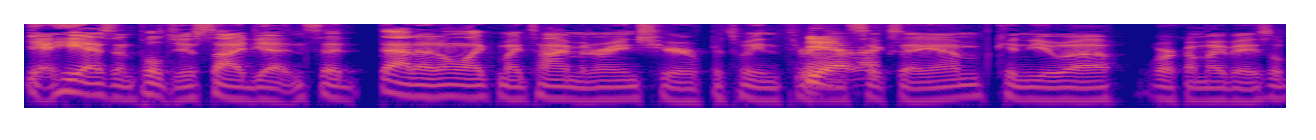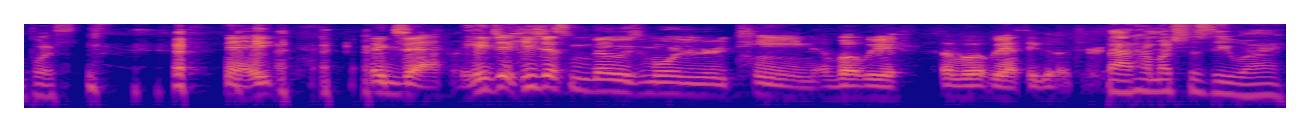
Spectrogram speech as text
Yeah, he hasn't pulled you aside yet and said, "Dad, I don't like my time and range here between three Yeah, and right. six a.m. Can you uh, work on my basal, please?" Yeah, he, exactly. He just, he just knows more the routine of what we of what we have to go through. About how much does he weigh?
